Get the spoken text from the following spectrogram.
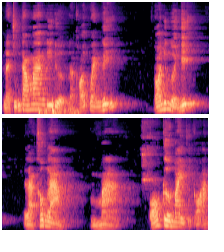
là chúng ta mang đi được là thói quen nghĩ. Có những người nghĩ là không làm mà có cơ may thì có ăn.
